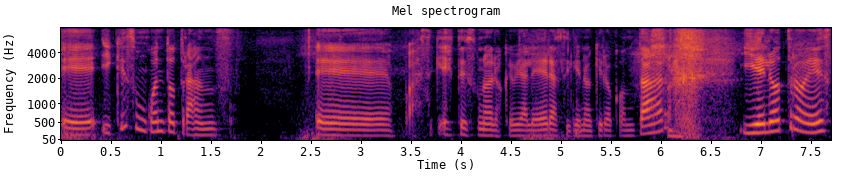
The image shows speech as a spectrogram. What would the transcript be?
eh, y que es un cuento trans. Eh, así que este es uno de los que voy a leer, así que no quiero contar. Y el otro es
